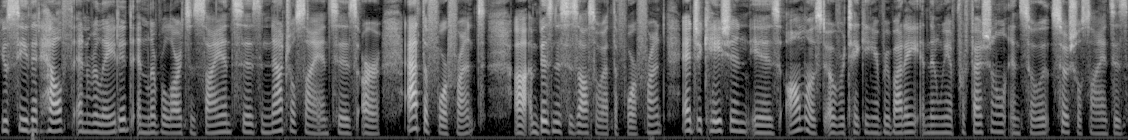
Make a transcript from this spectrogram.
You'll see that health and related and liberal arts and sciences and natural sciences are at the forefront, uh, and business is also at the forefront. Education is almost overtaking everybody, and then we have professional and so social sciences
